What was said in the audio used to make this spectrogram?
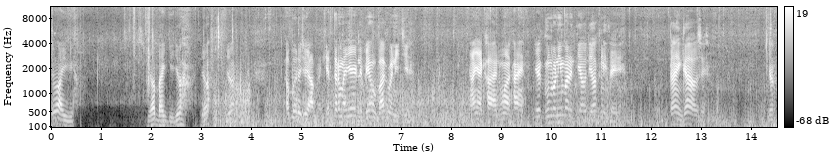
જો આવી ગઈ. જો ભાગી જો જો જો. ખબર હોય આપણે ખેતરમાં જાય એટલે ભેહું ભાગવાની છે. અહીંયા ખાય નુઆ ખાય એક ઘૂમરો નહીં મારે ત્યાં સુધી આંખ નહીં થાય. કાંઈ ઘા આવશે. જો.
